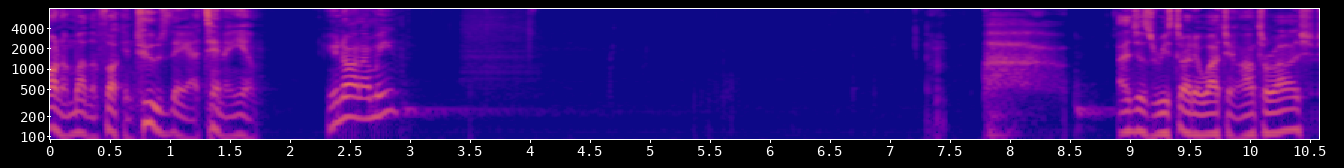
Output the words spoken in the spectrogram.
on a motherfucking Tuesday at 10 a.m. You know what I mean? I just restarted watching Entourage.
